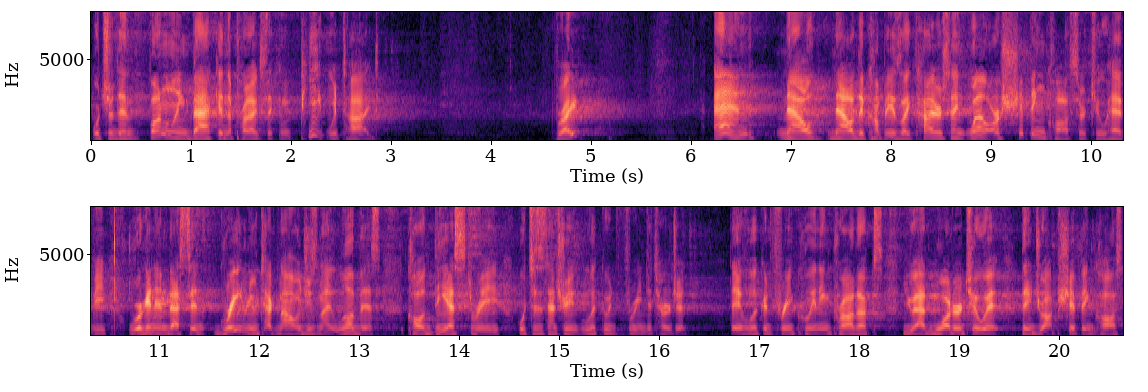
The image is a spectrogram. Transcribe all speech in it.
which are then funneling back in the products that compete with Tide right? And now, now the companies like Tide are saying, well, our shipping costs are too heavy. We're going to invest in great new technologies, and I love this, called DS3, which is essentially liquid-free detergent. They have liquid-free cleaning products. You add water to it. They drop shipping costs.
